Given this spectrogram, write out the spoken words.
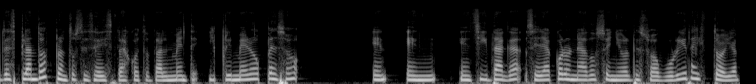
Resplandor pronto se, distrajo totalmente y primero pensó en, en, en si Daga sería coronado señor de su aburrida historia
